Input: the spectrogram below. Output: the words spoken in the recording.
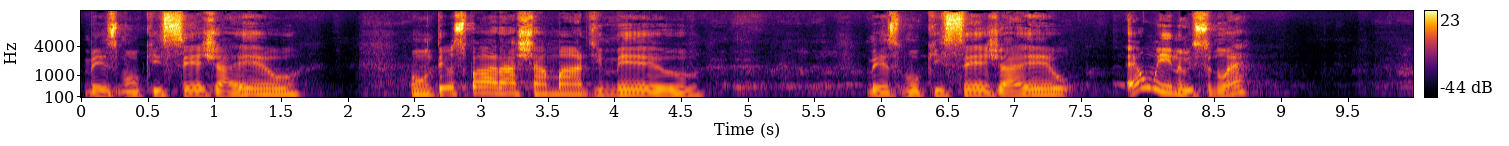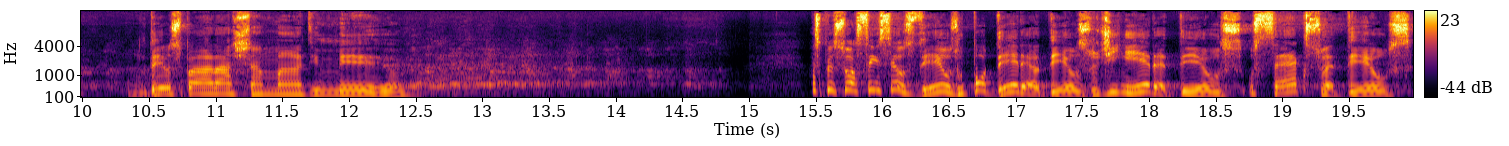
mesmo que seja eu, um Deus para chamar de meu, mesmo que seja eu. É um hino isso, não é? Um Deus para chamar de meu. As pessoas têm seus deuses, o poder é Deus, o dinheiro é Deus, o sexo é Deus,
